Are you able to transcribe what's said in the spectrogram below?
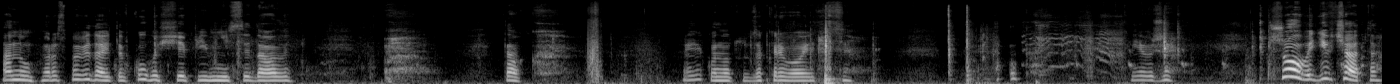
А ну, розповідайте, в кого ще півні сідали. Так. А як воно тут закривається? Оп. Я вже. Що ви, дівчата?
